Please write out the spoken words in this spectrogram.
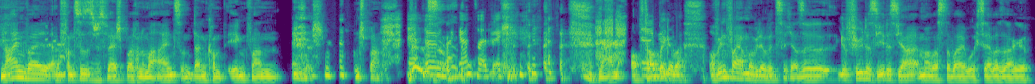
Nein, weil äh, Französisch ist Weltsprache Nummer eins und dann kommt irgendwann Englisch und Spanisch. Ja, irgendwann ganz weit weg. Nein, off topic, aber auf jeden Fall immer wieder witzig. Also gefühlt ist jedes Jahr immer was dabei, wo ich selber sage,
